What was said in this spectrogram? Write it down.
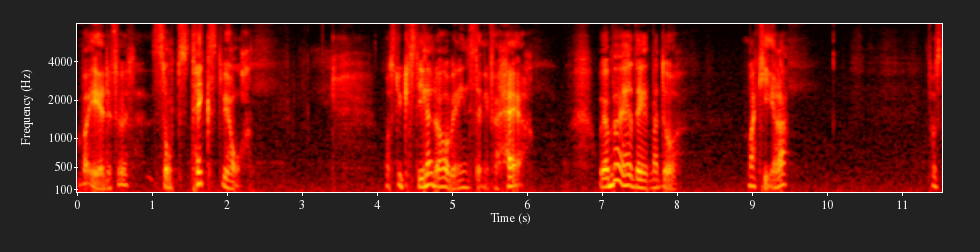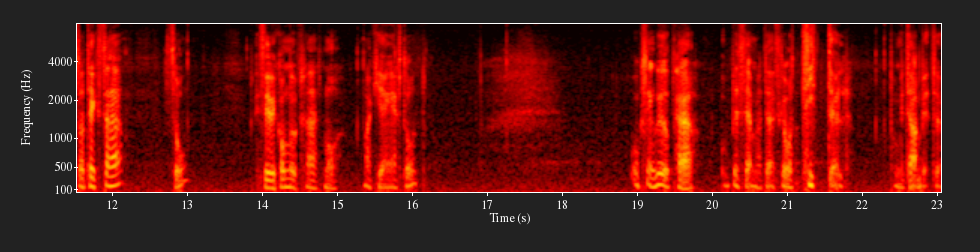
vad är det för sorts text vi har. Och styckestilar, det har vi en inställning för här. Och jag börjar helt enkelt med att då markera första texten här. Så. Ni ser det kommer upp så här små markeringar efteråt. Och sen går jag upp här och bestämmer att det här ska vara titel på mitt arbete.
